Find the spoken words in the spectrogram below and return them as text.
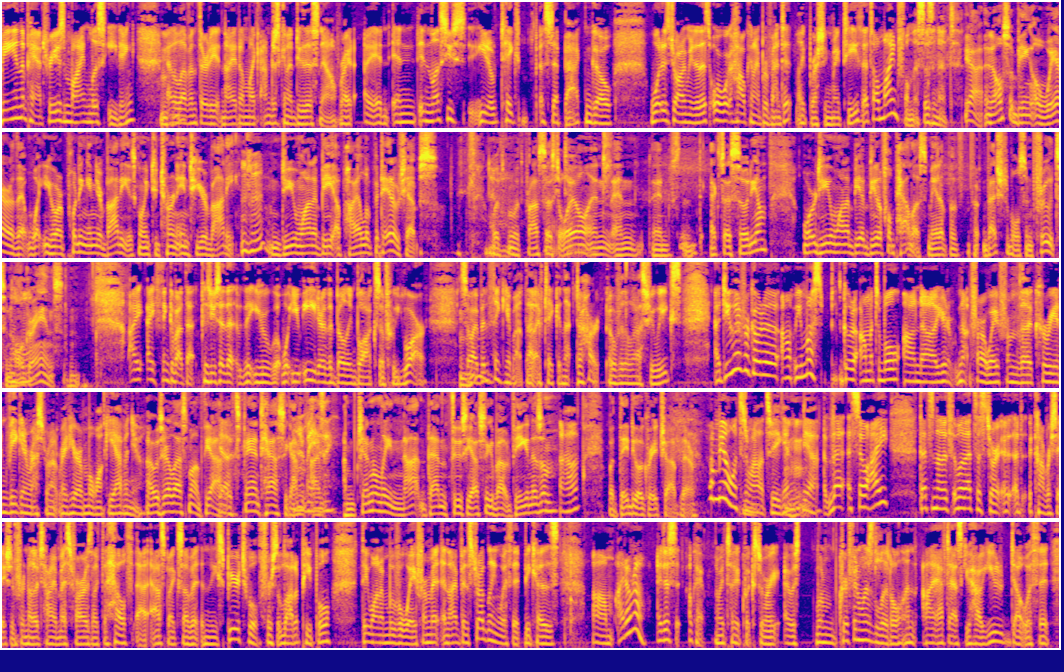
being in the pantry is mindless eating at eleven thirty at night. I'm like I'm just going to do this now, right? I- And, and unless you you know take a step back and go, what is drawing me to this, or how can I prevent it? Like brushing my teeth. That's all mindfulness, isn't it? Yeah, and also being aware that what you are putting in your body is going to turn into your body. Mm-hmm. Do you want to be a pile of potato chips? with with processed oil and, and and excess sodium, or do you want to be a beautiful palace made up of vegetables and fruits and Mm-hmm. whole grains? I, I think about that because you said that, that you what you eat are the building blocks of who you are. So I've been thinking about that. I've taken that to heart over the last few weeks. Uh, do you ever go to? Um, you must go to Amitabul on. Uh, you're not far away from the Korean vegan restaurant right here on Milwaukee Avenue. I was there last month. Yeah, Yeah. it's fantastic. I'm, amazing? I'm I'm generally not that enthusiastic about veganism, Uh-huh. But they do a great job there. A meal once in a while it's vegan. Mm-hmm. Yeah. That, so I, that's another, th- well, that's a story, a, a conversation for another time as far as like the health a- aspects of it and the spiritual for a lot of people. They want to move away from it. And I've been struggling with it because, um, I don't know. I just, okay, let me tell you a quick story. I was, when Griffin was little, and I have to ask you how you dealt with it.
